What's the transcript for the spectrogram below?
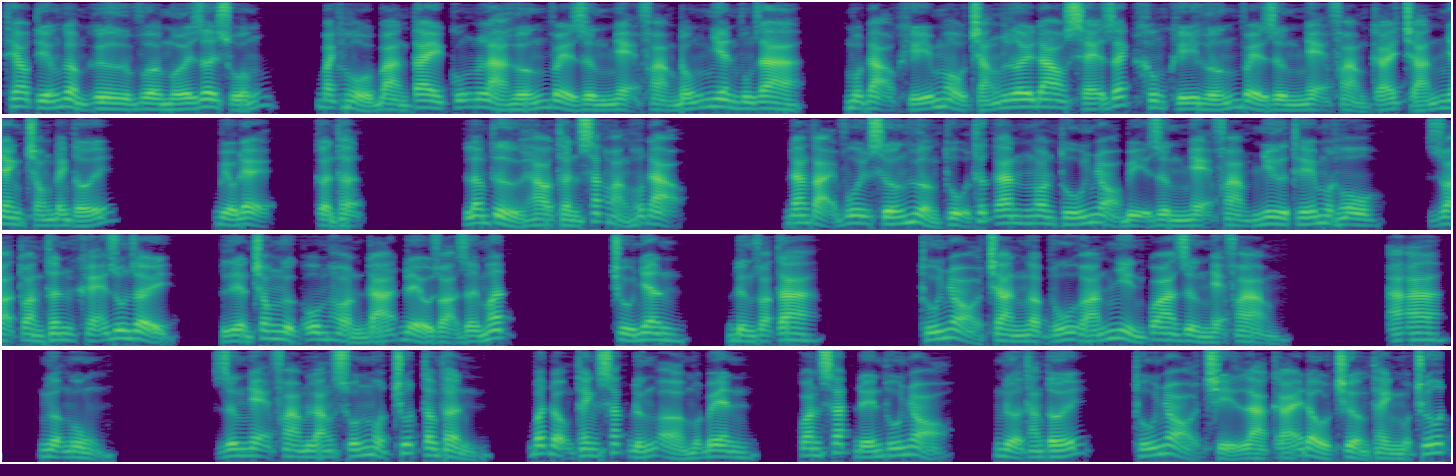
Theo tiếng gầm gừ vừa mới rơi xuống, bạch hổ bàn tay cũng là hướng về rừng nhẹ phàm đống nhiên vung ra, một đạo khí màu trắng lơi đao xé rách không khí hướng về rừng nhẹ phàm cái chán nhanh chóng đánh tới. Biểu đệ, cẩn thận. Lâm tử hào thần sắc hoàng hốt đạo đang tại vui sướng hưởng thụ thức ăn ngon thú nhỏ bị rừng nhẹ phàm như thế một hô, dọa toàn thân khẽ run rẩy, liền trong ngực ôm hòn đá đều dọa rơi mất. Chủ nhân, đừng dọa ta. Thú nhỏ tràn ngập vũ oán nhìn qua rừng nhẹ phàm. A a, ngượng ngùng. Rừng nhẹ phàm lắng xuống một chút tâm thần, bất động thanh sắc đứng ở một bên, quan sát đến thú nhỏ, nửa tháng tới, thú nhỏ chỉ là cái đầu trưởng thành một chút,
